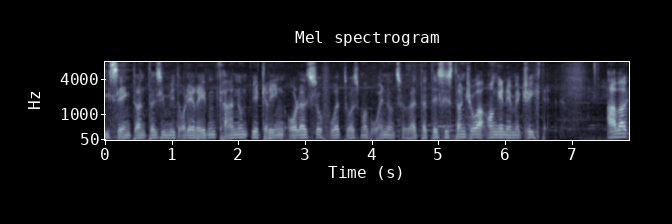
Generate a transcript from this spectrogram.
die sehen dann, dass ich mit alle reden kann und wir kriegen alles sofort, was wir wollen und so weiter. Das ist dann schon eine angenehme Geschichte. Aber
